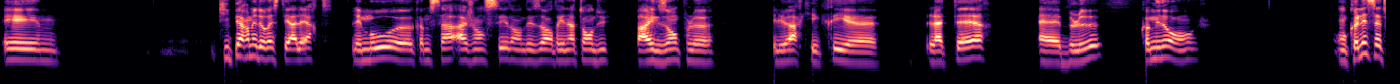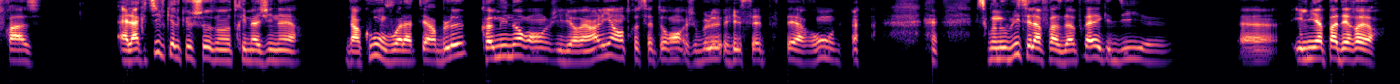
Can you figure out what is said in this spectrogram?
et qui permet de rester alerte. Les mots comme ça, agencés dans des ordres inattendus. Par exemple, Éluard qui écrit La terre est bleue comme une orange. On connaît cette phrase. Elle active quelque chose dans notre imaginaire. D'un coup, on voit la terre bleue comme une orange. Il y aurait un lien entre cette orange bleue et cette terre ronde. Ce qu'on oublie, c'est la phrase d'après qui dit euh, euh, Il n'y a pas d'erreur.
